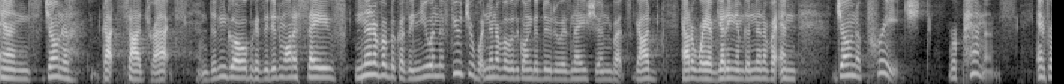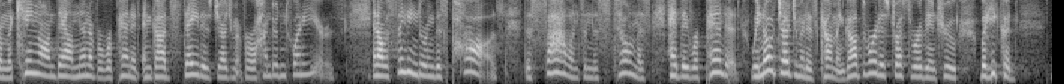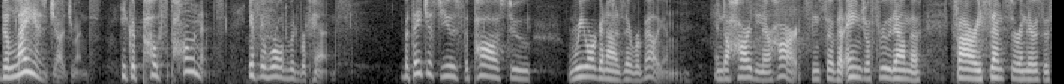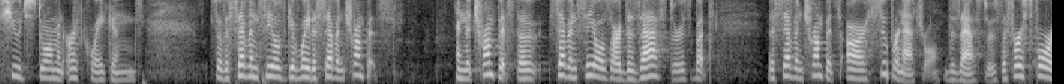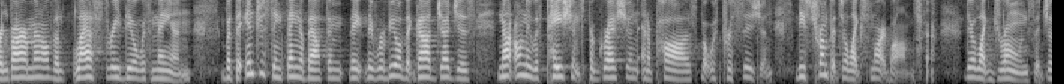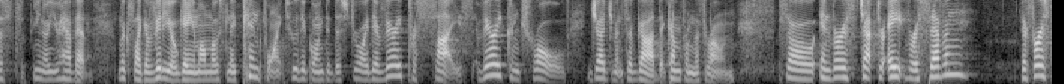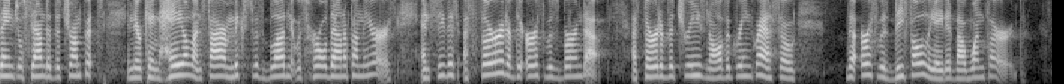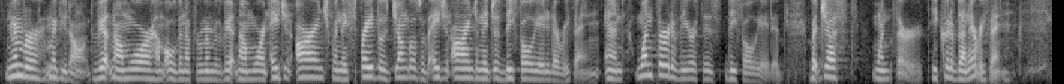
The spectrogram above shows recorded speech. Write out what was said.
And Jonah got sidetracked and didn't go because he didn't want to save Nineveh because he knew in the future what Nineveh was going to do to his nation. But God had a way of getting him to Nineveh. And Jonah preached repentance and from the king on down, Nineveh repented, and God stayed his judgment for 120 years. And I was thinking during this pause, the silence and the stillness, had they repented, we know judgment is coming. God's word is trustworthy and true, but he could delay his judgment, he could postpone it if the world would repent. But they just used the pause to reorganize their rebellion and to harden their hearts. And so that angel threw down the fiery censer, and there was this huge storm and earthquake. And so the seven seals give way to seven trumpets. And the trumpets, the seven seals, are disasters, but The seven trumpets are supernatural disasters. The first four environmental, the last three deal with man. But the interesting thing about them, they, they reveal that God judges not only with patience, progression, and a pause, but with precision. These trumpets are like smart bombs. They're like drones that just, you know, you have that, looks like a video game almost, and they pinpoint who they're going to destroy. They're very precise, very controlled judgments of God that come from the throne. So in verse chapter 8, verse 7, the first angel sounded the trumpet, and there came hail and fire mixed with blood, and it was hurled down upon the earth. And see this? A third of the earth was burned up, a third of the trees and all the green grass. So the earth was defoliated by one third. Remember, maybe you don't, Vietnam War, I'm old enough to remember the Vietnam War, and Agent Orange, when they sprayed those jungles with Agent Orange and they just defoliated everything. And one third of the earth is defoliated, but just one third. He could have done everything.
